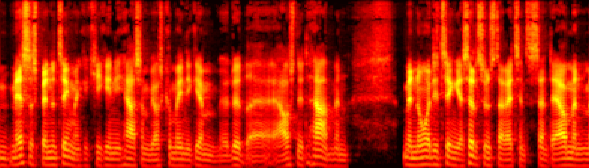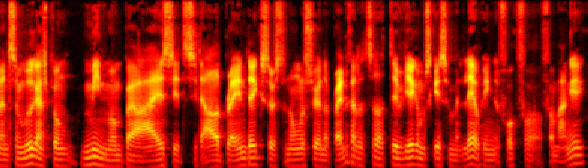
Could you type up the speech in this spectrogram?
masse spændende ting, man kan kigge ind i her, som vi også kommer ind igennem i løbet af afsnittet her, men, men nogle af de ting, jeg selv synes, der er rigtig interessant, det er jo, at man, man som udgangspunkt minimum bør eje sit, sit eget brand, ikke? så hvis der er nogen, der søger noget brandrelateret, det virker måske som en lavhængende frugt for, for mange, ikke?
